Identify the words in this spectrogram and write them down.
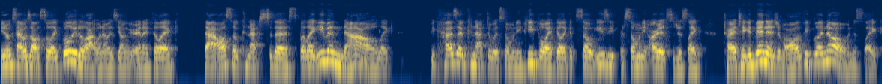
You know, because I was also like bullied a lot when I was younger. And I feel like that also connects to this. But like even now, like because I've connected with so many people, I feel like it's so easy for so many artists to just like try to take advantage of all the people I know and just like,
